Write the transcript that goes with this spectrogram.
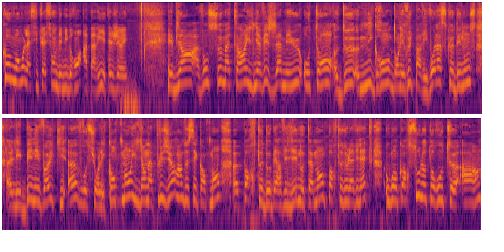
Comment la situation des migrants à Paris est-elle gérée? Eh bien, avant ce matin, il n'y avait jamais eu autant de migrants dans les rues de Paris. Voilà ce que dénoncent euh, les bénévoles qui œuvrent sur les campements. Il y en a plusieurs hein, de ces campements, euh, porte d'Aubervilliers notamment, porte de la Villette ou encore sous l'autoroute A1,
